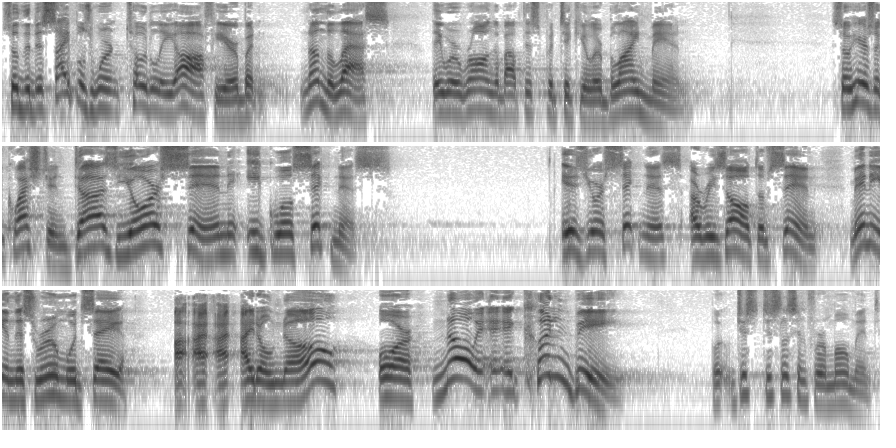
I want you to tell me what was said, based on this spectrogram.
So the disciples weren't totally off here, but nonetheless, they were wrong about this particular blind man. So here's a question Does your sin equal sickness? Is your sickness a result of sin? Many in this room would say, I, I, I don't know, or no, it, it couldn't be. But just, just listen for a moment.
